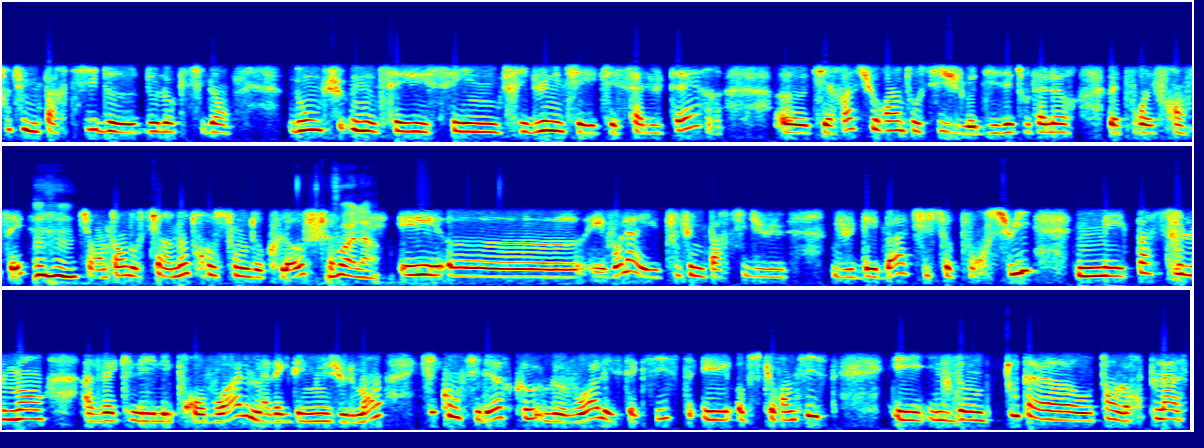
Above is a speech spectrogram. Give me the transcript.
toute une partie de, de l'Occident. Donc c'est une tribune qui est qui est salutaire, euh, qui est rassurante aussi, je le disais tout à l'heure, ben, pour les Français, mhm. qui entendent aussi un autre son de cloche. Voilà. Et, euh, et voilà, et toute une partie du, du débat qui se poursuit, mais pas seulement avec les, les pro-voiles, mais avec des musulmans qui considèrent que le voile est sexiste et obscurantiste. Et ils ont tout à autant leur place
